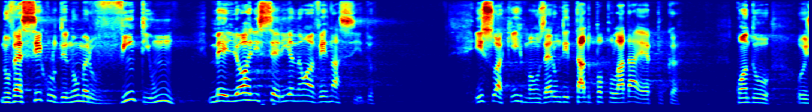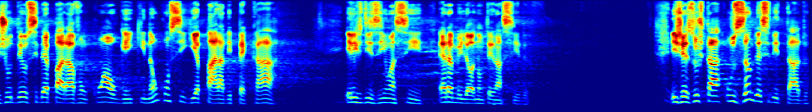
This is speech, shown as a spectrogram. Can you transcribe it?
no versículo de número 21, melhor lhe seria não haver nascido. Isso aqui, irmãos, era um ditado popular da época, quando os judeus se deparavam com alguém que não conseguia parar de pecar, eles diziam assim: era melhor não ter nascido. E Jesus está usando esse ditado:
